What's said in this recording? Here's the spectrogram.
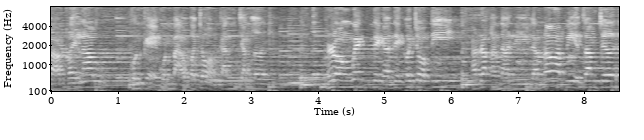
ว่าใครเล่า คนแก่คนเบ่าก็ชอบกันจังเลย รองเวกเด็กกับเด็กก็ชอบดี รักอนาลีแล้วน้อพี่จำเจย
